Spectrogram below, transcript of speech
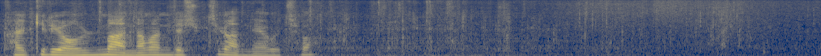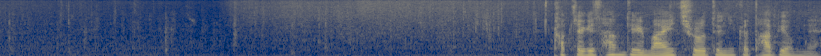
갈 길이 얼마 안 남았는데 쉽지가 않네요. 그쵸? 갑자기 사람들이 많이 줄어드니까 답이 없네.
